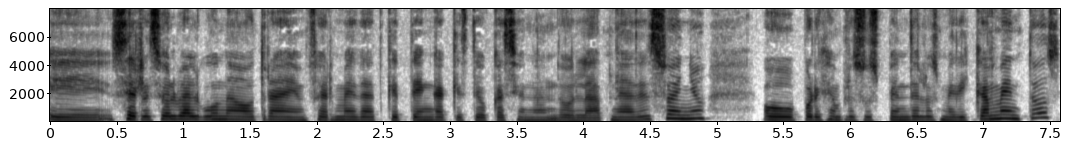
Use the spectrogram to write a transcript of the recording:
eh, se resuelve alguna otra enfermedad que tenga que esté ocasionando la apnea del sueño o, por ejemplo, suspende los medicamentos,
